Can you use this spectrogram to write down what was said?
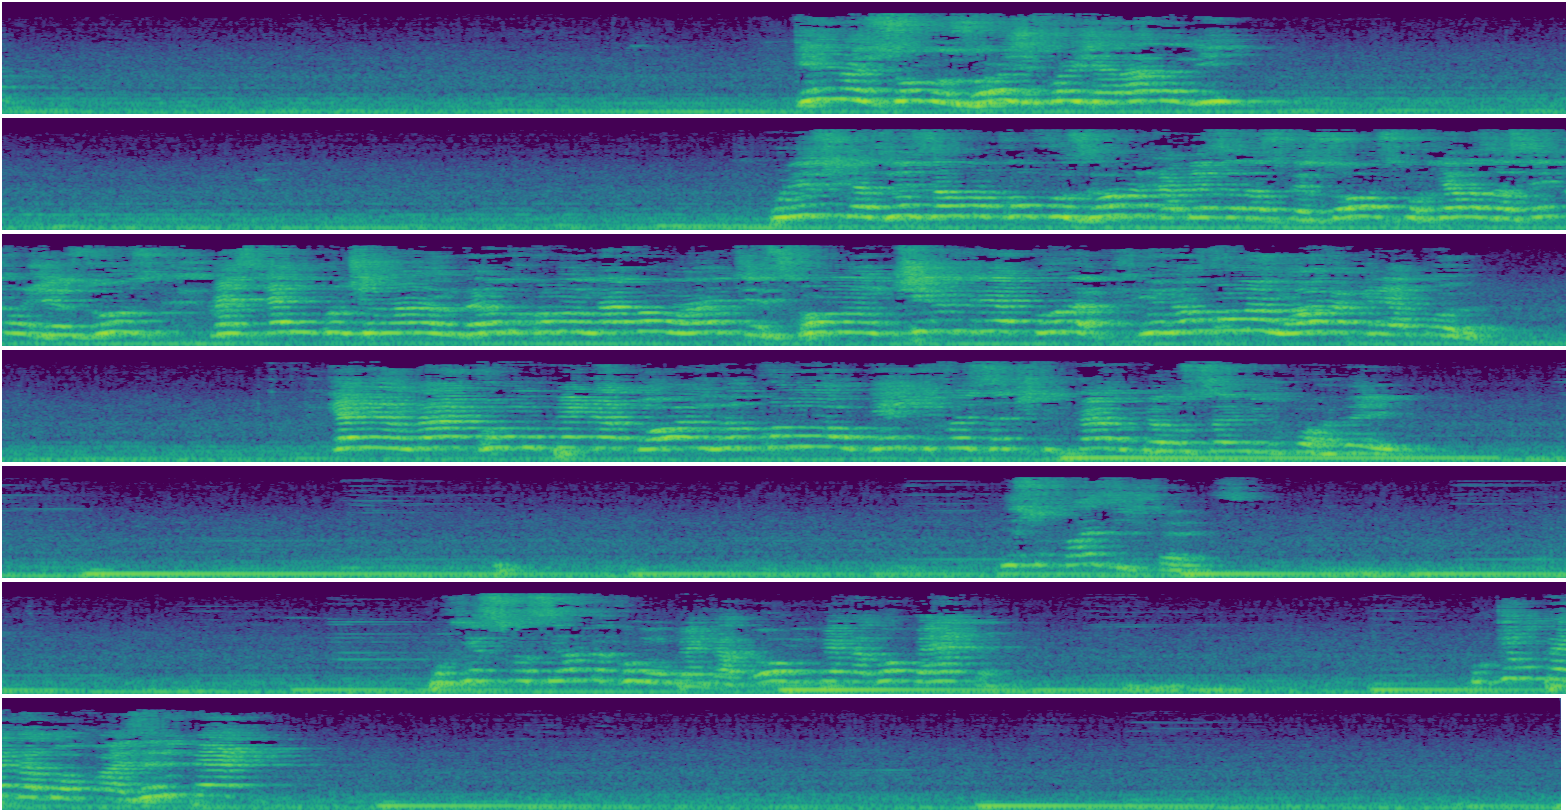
Quem nós somos hoje foi gerado ali. Por isso que às vezes há uma confusão na cabeça das pessoas, porque elas aceitam Jesus, mas querem continuar andando como andavam antes, como uma antiga criatura, e não como uma nova criatura. Querem andar como um pecador e não como alguém que foi santificado pelo sangue do Cordeiro. Isso faz diferença. Porque se você anda como um pecador, um pecador peca. O que um pecador faz? Ele peca.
